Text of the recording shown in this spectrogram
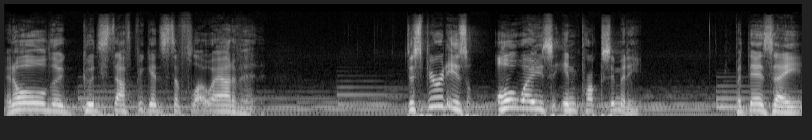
and all the good stuff begins to flow out of it. The Spirit is always in proximity, but there's a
